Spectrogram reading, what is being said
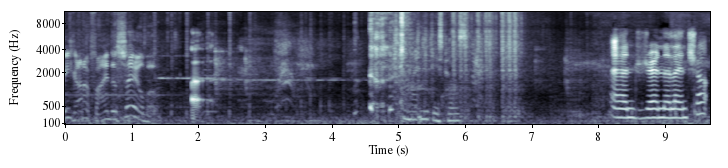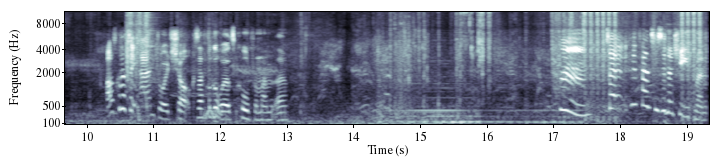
We gotta find a sailboat. Uh, I might need these pills. adrenaline shot. I was gonna say android shot because I forgot what it was called for a moment though. Hmm. So, who fancies an achievement?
